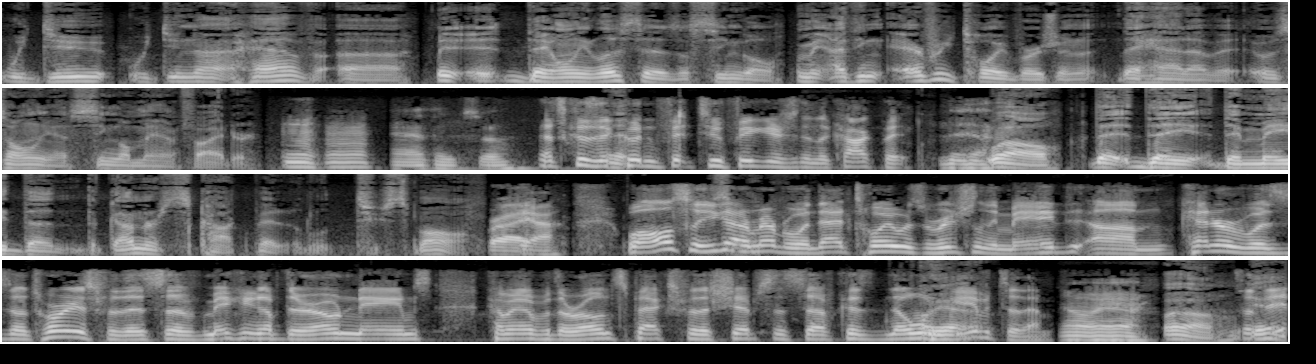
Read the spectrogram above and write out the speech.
we do we do not have uh it, it, they only list it as a single. I mean, I think every toy version they had of it, it was only a single man fighter. Yeah, I think so. That's because they couldn't fit two figures in the cockpit. Yeah. Well, they they they made the the gunner's cockpit a little too small. Right. Yeah. Well, also you got to So- remember when that toy was originally made, um, Kenner was notorious for this of making up their own names, coming up with their own specs for the ships and stuff because no one yeah. gave it to them. oh, yeah. Oh, So yeah. they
